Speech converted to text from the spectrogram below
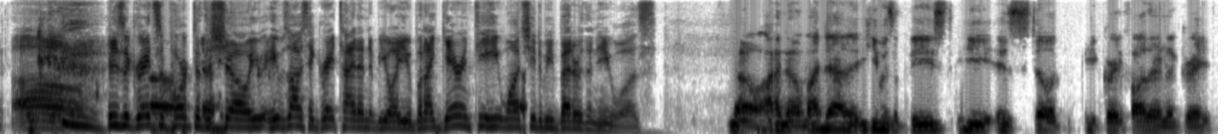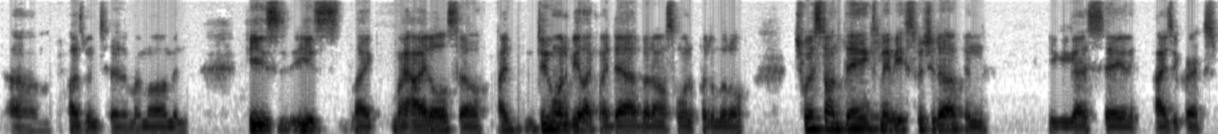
oh, he's a great support to the show. He, he was obviously a great tight end at BYU, but I guarantee he wants you to be better than he was. No, I know. My dad, he was a beast. He is still a great father and a great um, husband to my mom, and he's he's like my idol. So I do want to be like my dad, but I also want to put a little twist on things, maybe switch it up, and you, guys say Isaac Rex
